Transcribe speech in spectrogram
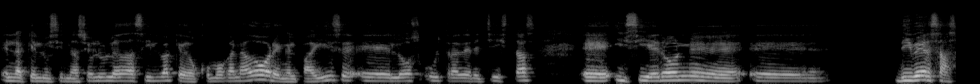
en la que Luis Ignacio Lula da Silva quedó como ganador. En el país eh, eh, los ultraderechistas eh, hicieron diversas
